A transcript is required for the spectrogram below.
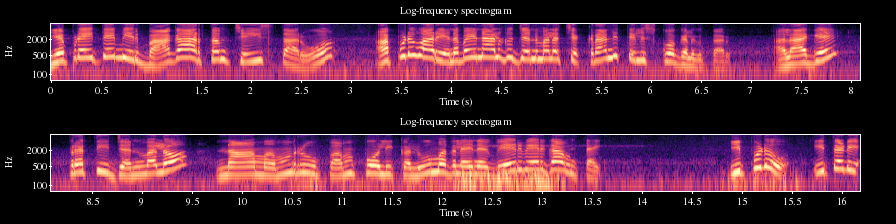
ఎప్పుడైతే మీరు బాగా అర్థం చేయిస్తారో అప్పుడు వారు ఎనభై నాలుగు జన్మల చక్రాన్ని తెలుసుకోగలుగుతారు. అలాగే ప్రతి జన్మలో నామం రూపం పోలికలు మొదలైన వేరువేరుగా ఉంటాయి. ఇప్పుడు ఇతడి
